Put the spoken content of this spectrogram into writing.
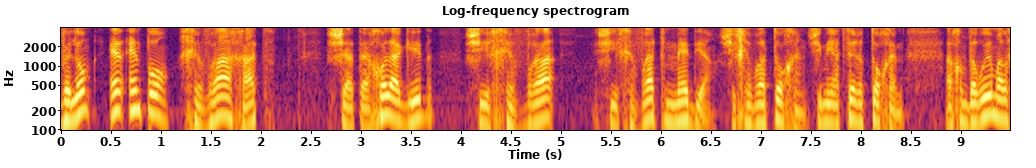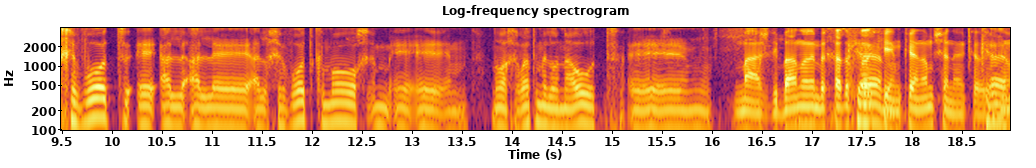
ולא, אין, אין פה חברה אחת שאתה יכול להגיד שהיא חברה, שהיא חברת מדיה, שהיא חברת תוכן, שהיא מייצרת תוכן. אנחנו מדברים על חברות, אה, על, על, אה, על חברות כמו, אה, נו, חברת מלונאות, מה, שדיברנו עליהם באחד כן. הפרקים, כן, לא משנה כרגע. כן,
